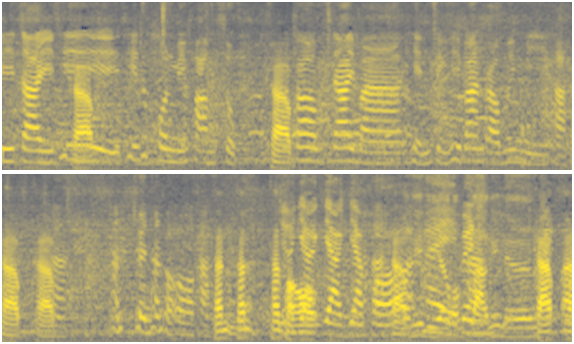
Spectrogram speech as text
ดีใจที่ครับที่ทุกคนมีความสุขครับแล้วก็ได้มาเห็นสิ่งที่บ้านเราไม่มีค่ะครับครับค่ะ ท่านเชิญท่านผอค่ะท่านท่านท่านผเดี๋ยวออยากอยากอยากขอครับนิดให้เดียวผมเป็นฝากนิดนึงครับอ่า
